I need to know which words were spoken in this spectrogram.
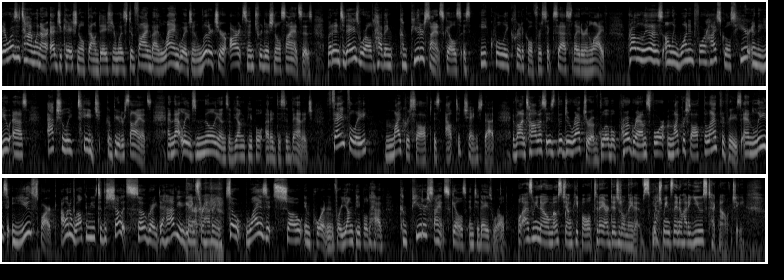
There was a time when our educational foundation was defined by language and literature, arts, and traditional sciences. But in today's world, having computer science skills is equally critical for success later in life. Problem is, only one in four high schools here in the U.S. actually teach computer science, and that leaves millions of young people at a disadvantage. Thankfully, Microsoft is out to change that. Yvonne Thomas is the Director of Global Programs for Microsoft Philanthropies and leads YouthSpark. I want to welcome you to the show. It's so great to have you here. Thanks for having me. So, why is it so important for young people to have computer science skills in today's world? Well, as we know, most young people today are digital natives, which yeah. means they know how to use technology.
